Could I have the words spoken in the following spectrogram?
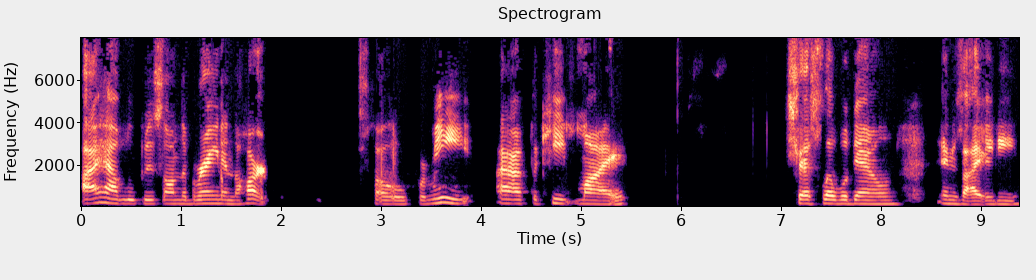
I have lupus on the brain and the heart. So for me, I have to keep my stress level down, anxiety,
